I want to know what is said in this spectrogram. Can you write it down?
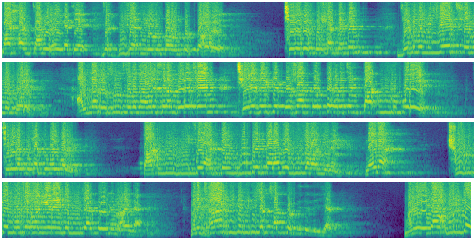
ফ্যাশন চালু হয়ে গেছে যে বিজাতির অনুকরণ করতে হবে। ছেলেদের পোশাক দেখেন, যেগুলো নিষেধ সেগুলো পরে। আল্লাহ রসুল সাল্লাম বলেছেন, ছেলেদেরকে পোশাক পরতে বলেছেন টাকনুর উপরে। ছেলেরা পোশাক কোথায় টাকনুর নিচে একদম বুটের দিয়ে মোজা বানিয়ে নেয়। নেয় না? সুটকে মোজা বানিয়ে নেয় যে মোজার প্রয়োজন হয় না। মানে ঝাড় দিতে দিতে সব ছাপ করে দিতে দিয়ে যায়। মানে এটা উল্টো।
